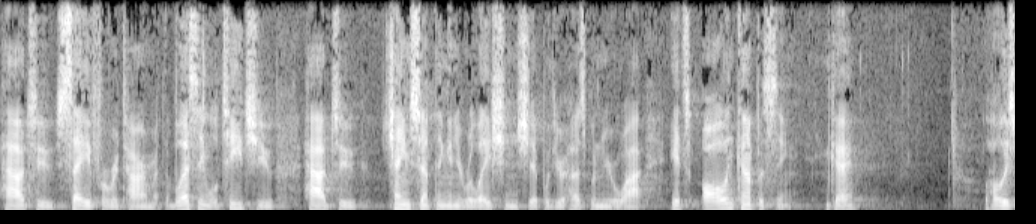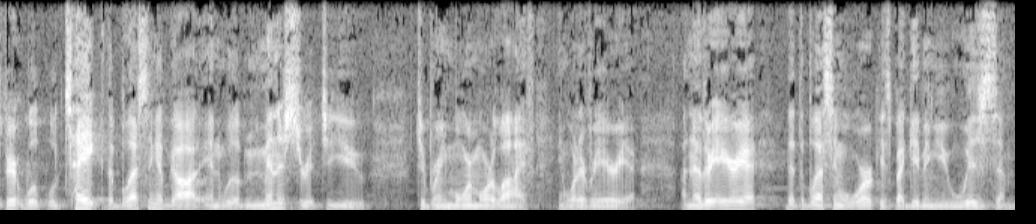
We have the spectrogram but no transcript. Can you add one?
how to save for retirement. The blessing will teach you how to change something in your relationship with your husband or your wife. It's all encompassing, okay? The Holy Spirit will, will take the blessing of God and will minister it to you to bring more and more life in whatever area. Another area that the blessing will work is by giving you wisdom.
